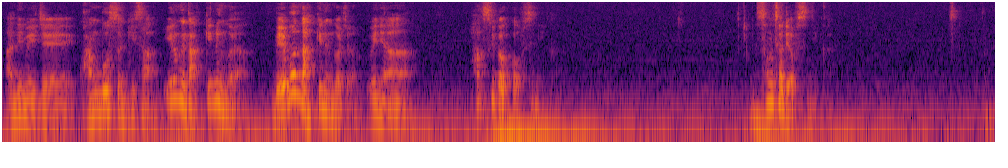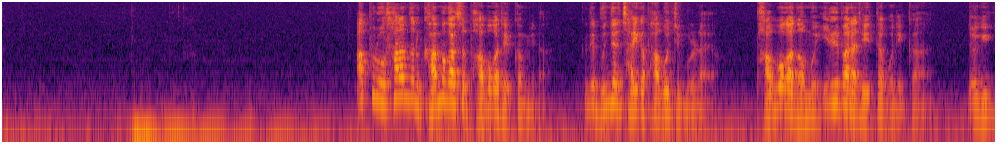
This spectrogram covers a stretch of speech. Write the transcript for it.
아니면 이제 광고성 기사 이런 게 낚이는 거야. 매번 낚이는 거죠. 왜냐 학습 효과 없으니까. 성찰이 없으니까. 앞으로 사람들은 가면 갈수록 바보가 될 겁니다. 근데 문제는 자기가 바보인지 몰라요. 바보가 너무 일반화돼 있다 보니까 여기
